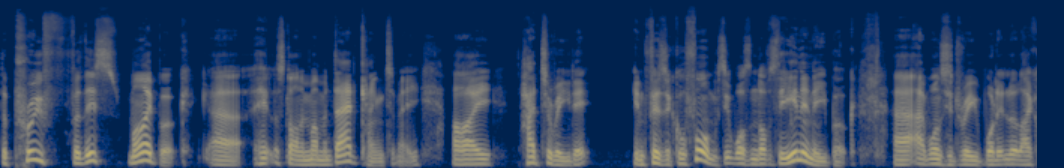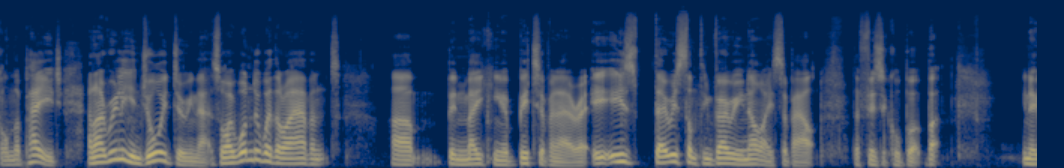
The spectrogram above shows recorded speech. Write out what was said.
the proof for this my book, uh, Hitler, Stalin, Mum and Dad, came to me, I had to read it in physical form because it wasn't obviously in an ebook. Uh, I wanted to read what it looked like on the page, and I really enjoyed doing that. So I wonder whether I haven't um, been making a bit of an error. It is there is something very nice about the physical book, but you know,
